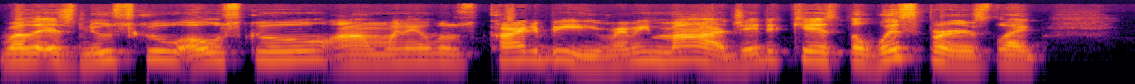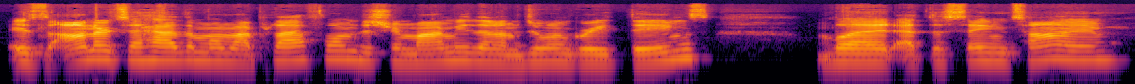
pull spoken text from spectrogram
whether it's new school old school um when it was cardi b remy ma Jadakiss the whispers. Like it's an honor to have them on my platform. Just remind me that i'm doing great things. But at the same time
